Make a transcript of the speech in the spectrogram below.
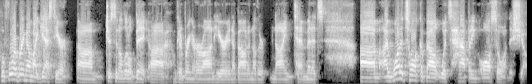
before I bring on my guest here, um, just in a little bit, uh, I'm going to bring her on here in about another nine, ten minutes. Um, I want to talk about what's happening also on the show.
